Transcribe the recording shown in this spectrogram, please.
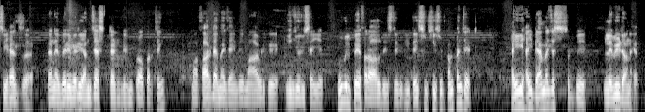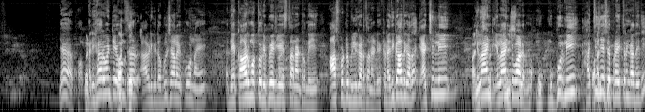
she has done a very very unjust and improper thing మా కార్ డ్యామేజ్ అయింది మా ఆవిడకి ఇంజురీస్ అయ్యాయి. Who will pay for all these thing she should compensate high high damages should be levied on యా పరిహారం అంటే ఏముంది సార్? ఆవిడకి డబ్బులు చాలా ఎక్కువ ఉన్నాయి. నేను కారు మొత్తం రిపేర్ చేస్తానంటుంది హాస్పిటల్ బిల్లు కడతానండి ఇక్కడ అది కాదు కదా యాక్చువల్లీ ఇలాంటి ఇలాంటి వాళ్ళు ముగ్గురిని హత్య చేసే ప్రయత్నం కాదు ఇది.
